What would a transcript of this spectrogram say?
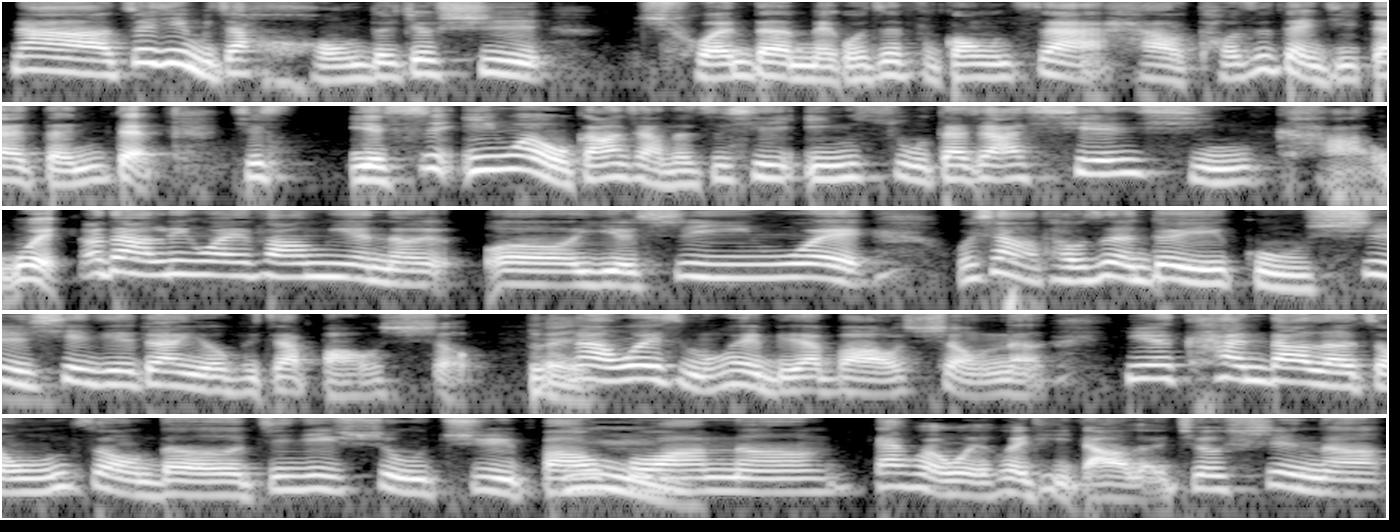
那最近比较红的就是。纯的美国政府公债，还有投资等级贷等等，其实也是因为我刚刚讲的这些因素，大家先行卡位。那当然，另外一方面呢，呃，也是因为我想投资人对于股市现阶段有比较保守。对那为什么会比较保守呢？因为看到了种种的经济数据，包括呢，待会我也会提到了，就是呢。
